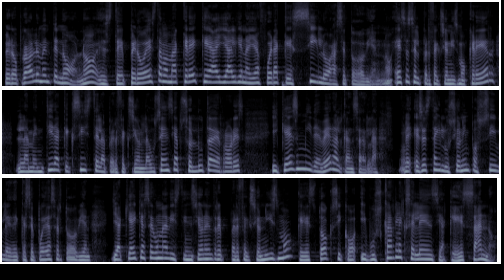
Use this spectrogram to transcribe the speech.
pero probablemente no, ¿no? Este, pero esta mamá cree que hay alguien allá afuera que sí lo hace todo bien, ¿no? Ese es el perfeccionismo, creer la mentira que existe la perfección, la ausencia absoluta de errores y que es mi deber alcanzarla. Es esta ilusión imposible de que se puede hacer todo bien. Y aquí hay que hacer una distinción entre perfeccionismo, que es tóxico, y buscar la excelencia, que es sano.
